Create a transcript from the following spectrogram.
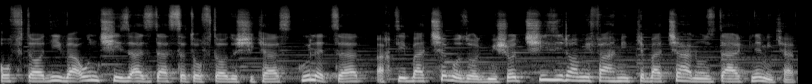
افتادی و اون چیز از دستت افتاد و شکست گولت زد. وقتی بچه بزرگ می‌شد چیزی را می‌فهمید که بچه هنوز درک نمی‌کرد.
